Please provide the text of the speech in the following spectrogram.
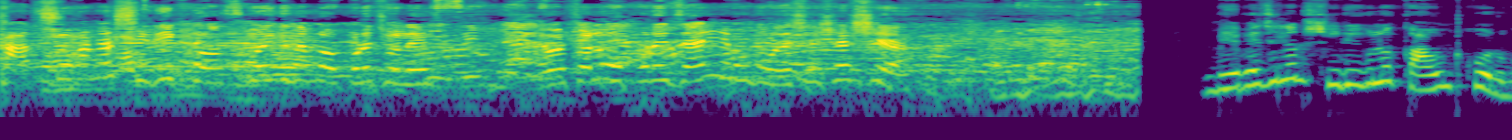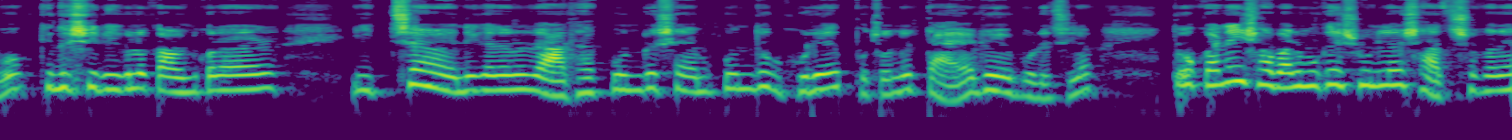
সাতশো খানা সিঁড়ি ক্রস করে কিন্তু আমরা উপরে চলে এসেছি। এবার চলো উপরে যাই এবং তোমাদের সাথে শেয়ার করি। ভেবেছিলাম সিঁড়িগুলো কাউন্ট করব, কিন্তু সিঁড়িগুলো কাউন্ট করার ইচ্ছা হয়নি কারণ রাধাকুণ্ড, শ্যামকুণ্ড ঘুরে প্রচণ্ড টায়ার্ড হয়ে পড়েছিলাম। তো ওখানেই সবার মুখে শুনলাম সাতশো খানা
